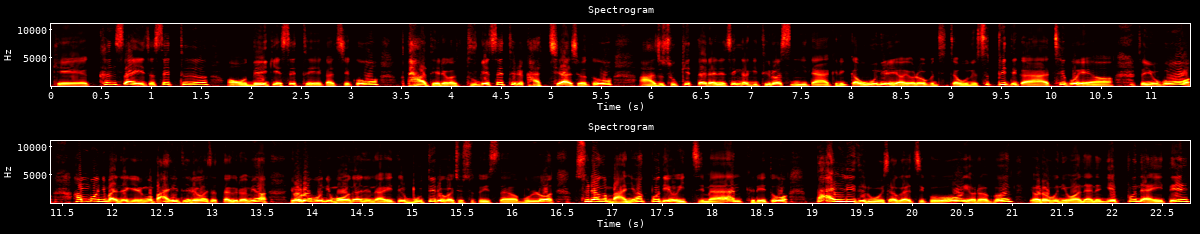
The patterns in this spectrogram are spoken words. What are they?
걔큰 사이즈 세트, 어, 4개 세트 해가지고 다 데려가서 두 개 세트를 같이 하셔도 아주 좋겠다라는 생각이 들었습니다. 그러니까 오늘요, 여러분 진짜 오늘 스피드가 최고예요. 그래서 요거 한 분이 만약에 이런 거 많이 데려가셨다 그러면 여러분이 원하는 아이들 못 데려가실 수도 있어요. 물론 수량은 많이 확보되어 있지만 그래도 빨리 들어오셔가지고 여러분, 여러분이 원하는 예쁜 아이들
